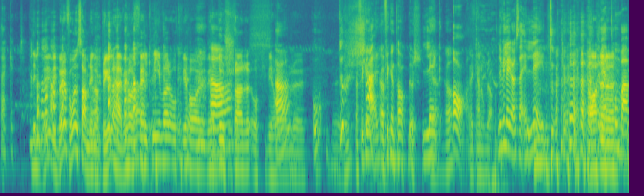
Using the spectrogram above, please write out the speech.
Säkert. det vi börjar få en samling av prylar här. Vi har fällknivar och vi har, vi har Ja. duschar och vi har... eh, Oh, Jag fick en, duschar! jag fick en takdusch. Lägg ja, av. Det kan nog bra. Nu vill jag göra sån här Elaine. Du vet, hon bara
